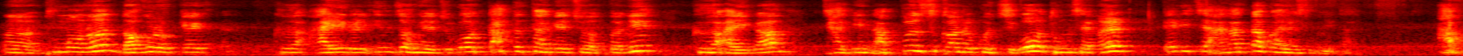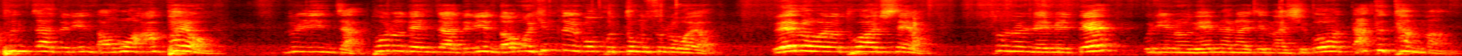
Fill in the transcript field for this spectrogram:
어, 부모는 너그럽게 그 아이를 인정해주고 따뜻하게 주었더니 그 아이가 자기 나쁜 습관을 고치고 동생을 때리지 않았다고 하였습니다. 아픈 자들이 너무 아파요. 눌린 자, 포로된 자들이 너무 힘들고 고통스러워요. 외로워요. 도와주세요. 손을 내밀 때 우리는 외면하지 마시고 따뜻한 마음,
